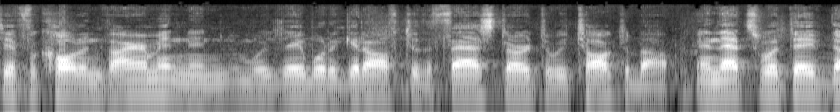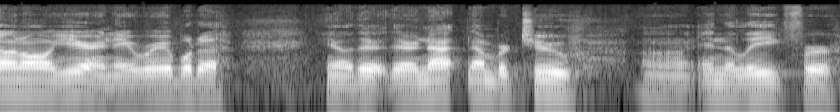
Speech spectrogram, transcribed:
difficult environment and was able to get off to the fast start that we talked about. And that's what they've done all year. And they were able to, you know, they're, they're not number two uh, in the league for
